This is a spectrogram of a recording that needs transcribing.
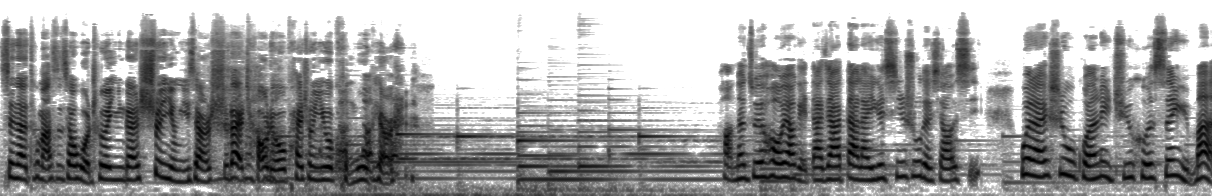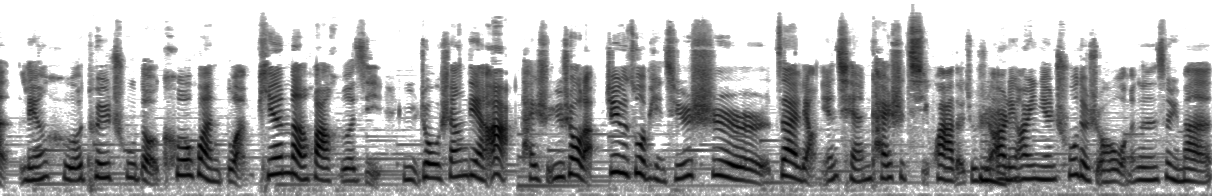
现在托马斯小火车应该顺应一下时代潮流，拍成一个恐怖片儿。好，那最后要给大家带来一个新书的消息，未来事务管理局和森宇漫联合推出的科幻短篇漫画合集《宇宙商店二》开始预售了。这个作品其实是在两年前开始企划的，就是嗯二零二一年初的时候，我们跟森宇漫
